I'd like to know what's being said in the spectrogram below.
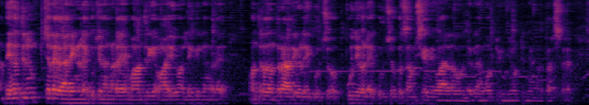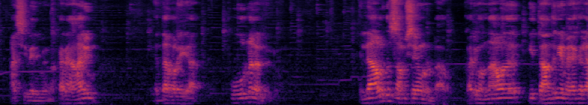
അദ്ദേഹത്തിനും ചില കാര്യങ്ങളെക്കുറിച്ച് ഞങ്ങളുടെ മാന്ത്രികമായോ അല്ലെങ്കിൽ ഞങ്ങളുടെ മന്ത്രതന്ത്രാദികളെക്കുറിച്ചോ പൂജകളെക്കുറിച്ചോ ഒക്കെ സംശയ നിവാരണം ഉണ്ടെങ്കിൽ അങ്ങോട്ടും ഇങ്ങോട്ടും ഞങ്ങൾ പരസ്പരം ആശയവിനിമയം കാരണം ആരും എന്താ പറയുക പൂർണരല്ലല്ലോ. എല്ലാവർക്കും സംശയങ്ങളുണ്ടാവും. കാര്യം ഒന്നാമത് ഈ താന്ത്രിക മേഖല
